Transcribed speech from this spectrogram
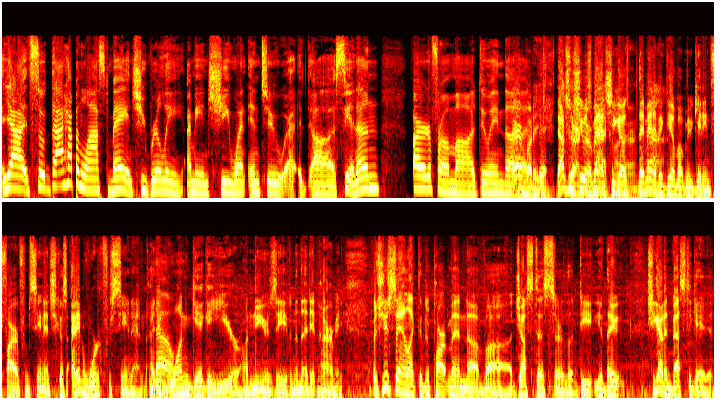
Yeah, so that happened last May, and she really, I mean, she went into uh, uh, CNN fired her from uh, doing the. Everybody. the- That's what she was mad. She goes, her. they made Yeah. a big deal about me getting fired from CNN. She goes, I didn't work for CNN. I No. did one gig a year on New Year's Eve, and then they didn't hire me. But she's saying like the Department of uh, Justice or the D, they, she got investigated,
